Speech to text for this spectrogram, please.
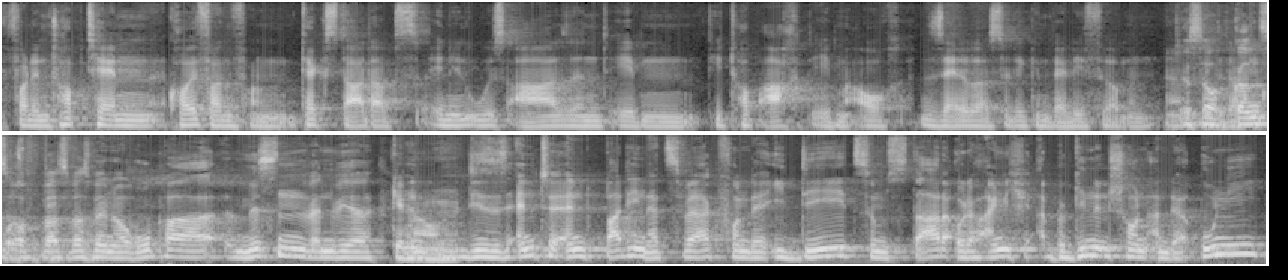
von den Top 10 Käufern von Tech-Startups in den USA sind eben die Top 8 eben auch selber Silicon Valley-Firmen. Ja, ist auch ganz oft was, was wir in Europa missen, wenn wir genau. dieses End-to-End-Buddy-Netzwerk von der Idee zum Startup oder eigentlich beginnen schon an der Uni.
